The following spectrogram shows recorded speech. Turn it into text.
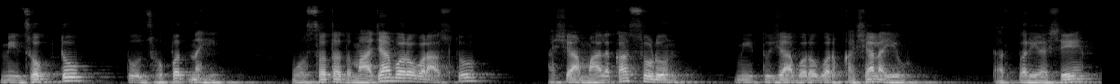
मी झोपतो तो झोपत नाही. व सतत माझ्याबरोबर असतो अशा मालकास सोडून मी तुझ्याबरोबर कशाला येऊ? तात्पर्य असे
